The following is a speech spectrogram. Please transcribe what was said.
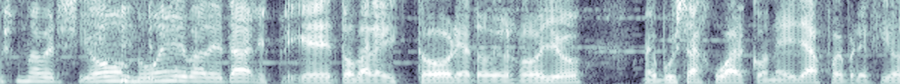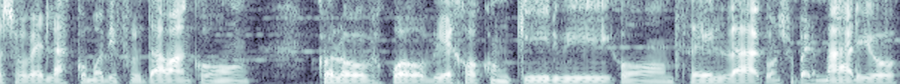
Es una versión nueva de tal. expliqué toda la historia, todo el rollo. Me puse a jugar con ella, fue precioso verlas cómo disfrutaban con, con los juegos viejos, con Kirby, con Zelda, con Super Mario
